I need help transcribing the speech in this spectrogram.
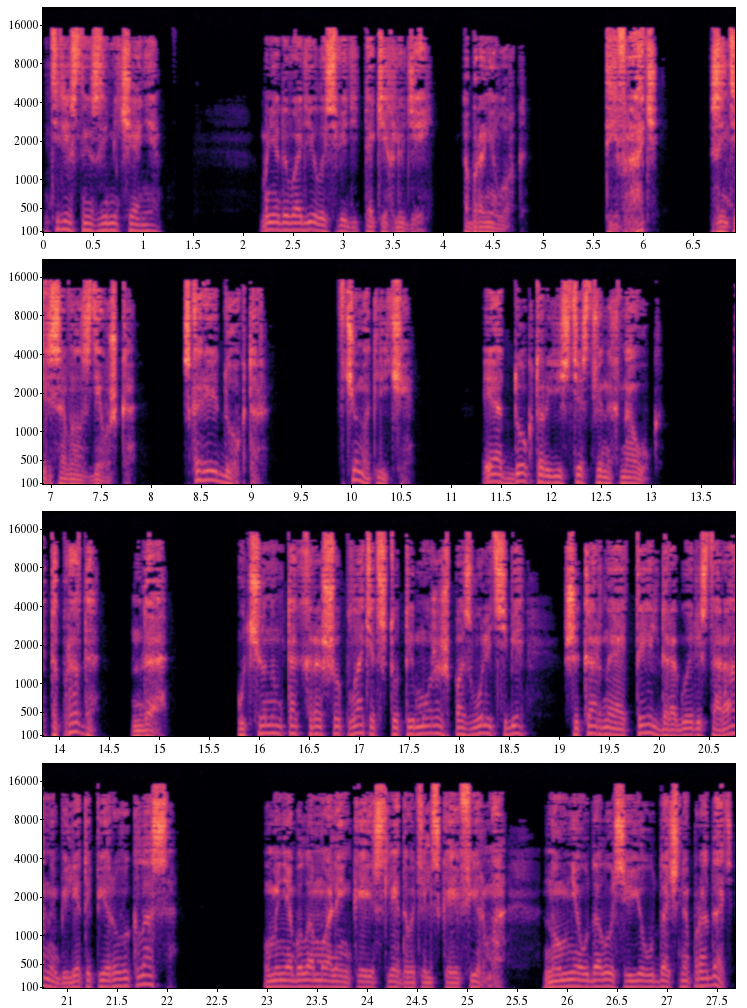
Интересное замечание. Мне доводилось видеть таких людей, — обронил Орк. Ты врач? — заинтересовалась девушка. Скорее доктор. В чем отличие? Я доктор естественных наук. Это правда? Да. Ученым так хорошо платят, что ты можешь позволить себе шикарный отель, дорогой ресторан и билеты первого класса. У меня была маленькая исследовательская фирма, но мне удалось ее удачно продать,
